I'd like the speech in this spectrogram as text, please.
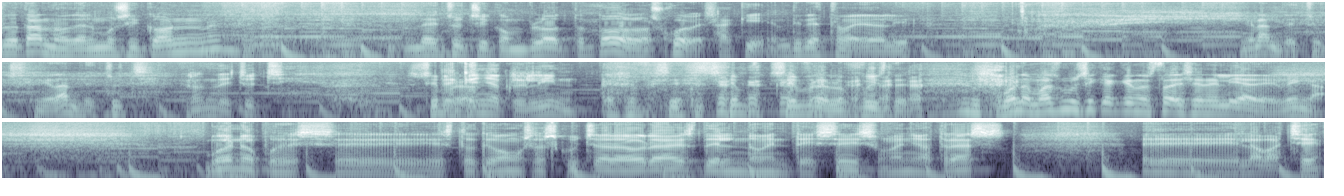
Disfrutando del musicón de Chuchi Complot todos los jueves aquí en directo Valladolid. Grande Chuchi, grande Chuchi. Grande Chuchi. Siempre- Pequeño Krilin. siempre, siempre lo fuiste. Bueno, más música que nos traes en el hoy. Venga. Bueno, pues eh, esto que vamos a escuchar ahora es del 96, un año atrás. Eh, la baché.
